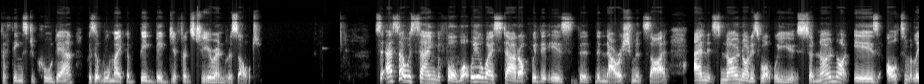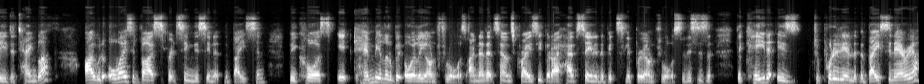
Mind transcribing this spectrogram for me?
for things to cool down because it will make a big, big difference to your end result. So as I was saying before, what we always start off with is the, the nourishment side, and it's no knot is what we use. So no knot is ultimately a detangler. I would always advise spritzing this in at the basin because it can be a little bit oily on floors. I know that sounds crazy, but I have seen it a bit slippery on floors. So this is a, the key to is to put it in at the basin area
